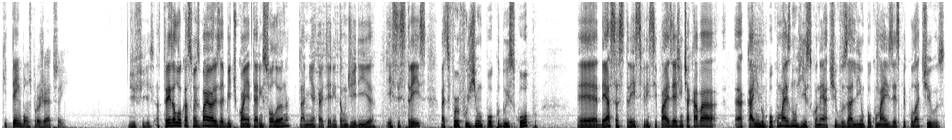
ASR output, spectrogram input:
que tem bons projetos aí. Difícil. As três alocações maiores é Bitcoin, Ethereum e Solana, na minha carteira, então diria esses três. Mas se for fugir um pouco do escopo é, dessas três principais, aí a gente acaba é, caindo um pouco mais no risco, né? Ativos ali um pouco mais especulativos.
